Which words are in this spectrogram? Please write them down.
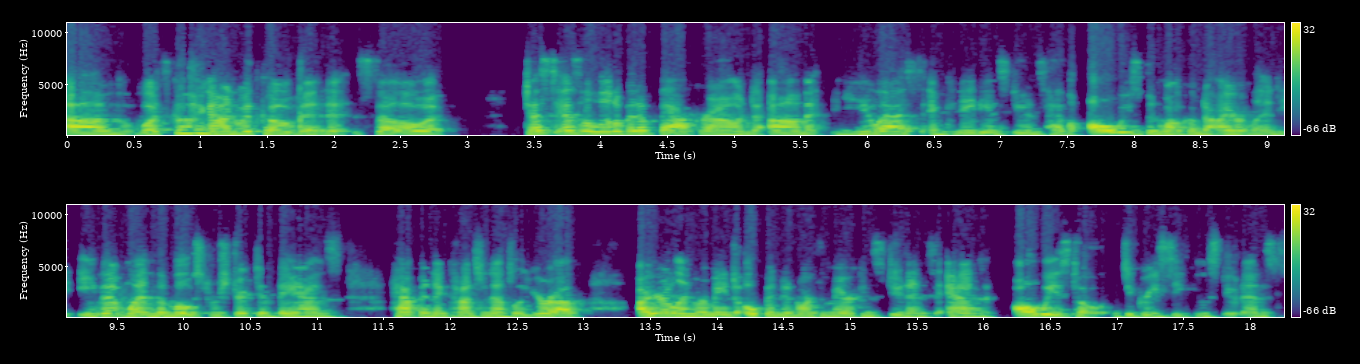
um, what's going on with COVID? So just as a little bit of background, um, US and Canadian students have always been welcome to Ireland, even when the most restrictive bans happened in continental Europe, Ireland remained open to North American students and always to degree seeking students.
